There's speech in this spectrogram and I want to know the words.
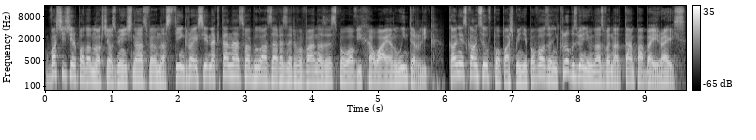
Właściciel podobno chciał zmienić nazwę na Stingrays, jednak ta nazwa była zarezerwowana zespołowi Hawaiian Winter League. Koniec końców, po paśmie niepowodzeń, klub zmienił nazwę na Tampa Bay Race.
